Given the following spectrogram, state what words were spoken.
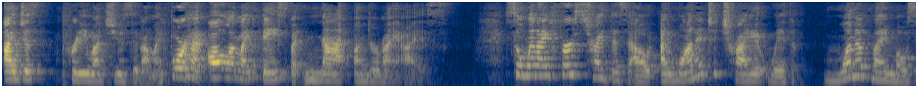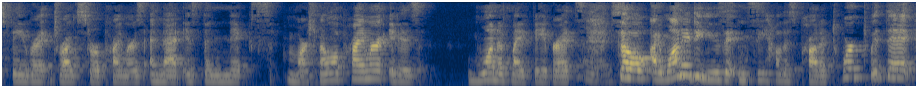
I just pretty much used it on my forehead, all on my face, but not under my eyes. So when I first tried this out, I wanted to try it with one of my most favorite drugstore primers, and that is the NYX Marshmallow Primer. It is one of my favorites. I like so I wanted to use it and see how this product worked with it.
